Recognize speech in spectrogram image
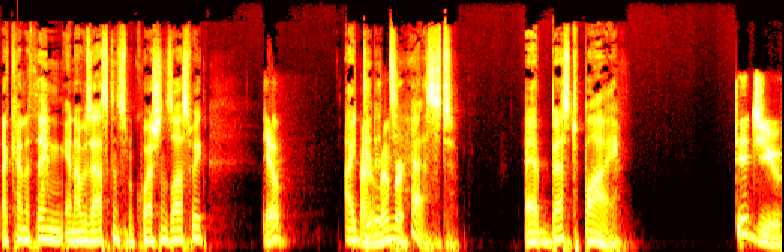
that kind of thing. And I was asking some questions last week. Yep. I did a test at Best Buy. Did you?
